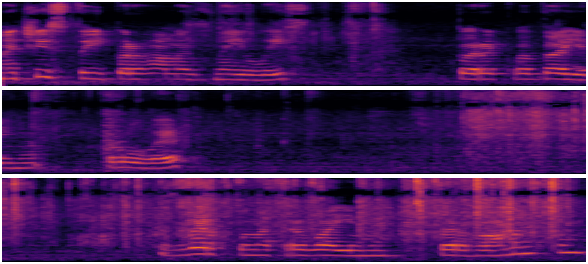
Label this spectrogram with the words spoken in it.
На чистий пергаментний лист. Перекладаємо рулет, зверху накриваємо пергаментом.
